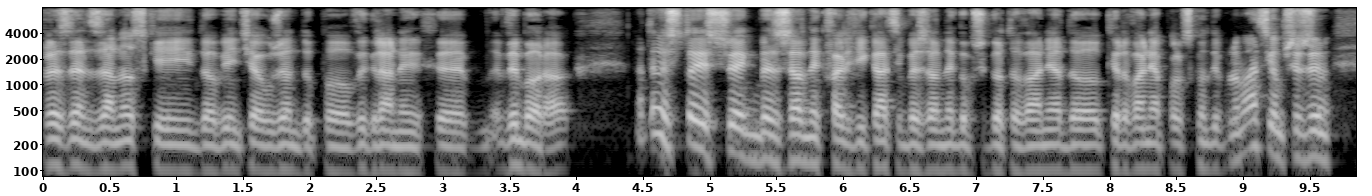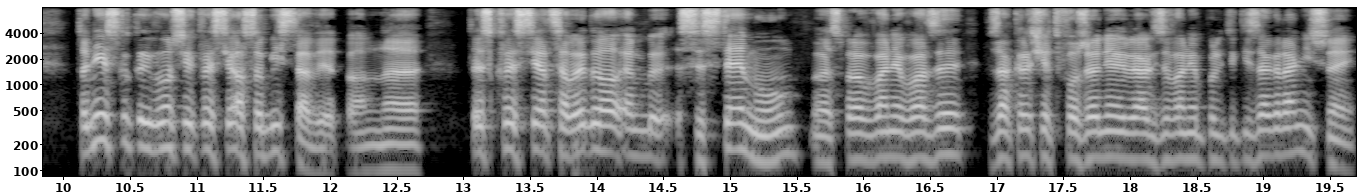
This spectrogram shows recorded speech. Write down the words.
prezydent Zanowskiej do objęcia urzędu po wygranych e, wyborach. Natomiast to jest człowiek bez żadnych kwalifikacji, bez żadnego przygotowania do kierowania polską dyplomacją. Przy czym to nie jest tylko i wyłącznie kwestia osobista, wie pan. To jest kwestia całego jakby systemu sprawowania władzy w zakresie tworzenia i realizowania polityki zagranicznej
